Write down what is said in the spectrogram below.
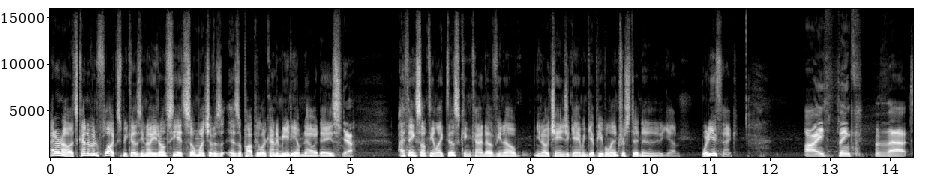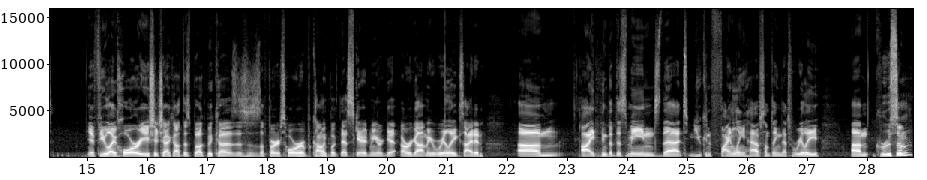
I don't know it's kind of in flux because you know you don't see it so much of as, as a popular kind of medium nowadays yeah. I think something like this can kind of, you know, you know, change the game and get people interested in it again. What do you think? I think that if you like horror, you should check out this book because this is the first horror comic book that scared me or get or got me really excited. Um, I think that this means that you can finally have something that's really um, gruesome,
